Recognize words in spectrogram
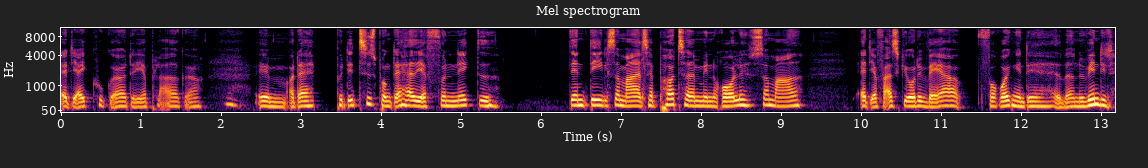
at jeg ikke kunne gøre det, jeg plejede at gøre. Ja. Øhm, og der, på det tidspunkt, der havde jeg fornægtet den del så meget, altså jeg påtaget min rolle så meget, at jeg faktisk gjorde det værre for ryggen, end det havde været nødvendigt,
